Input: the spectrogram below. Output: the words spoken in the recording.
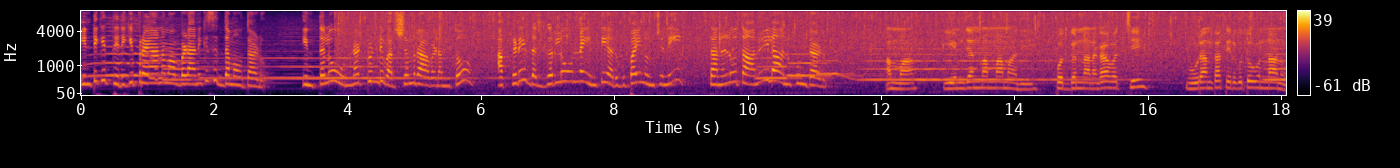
ఇంటికి తిరిగి ప్రయాణం అవ్వడానికి సిద్ధమవుతాడు. ఇంతలో ఉన్నట్టుండి వర్షం రావడంతో అక్కడే దగ్గరలో ఉన్న ఇంటి అరుగుపై నుంచుని తనలో తాను ఇలా అనుకుంటాడు. అమ్మా ఏం జన్మమ్మా మాది? పొద్దున్ననగా వచ్చి ఊరంతా తిరుగుతూ ఉన్నాను.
